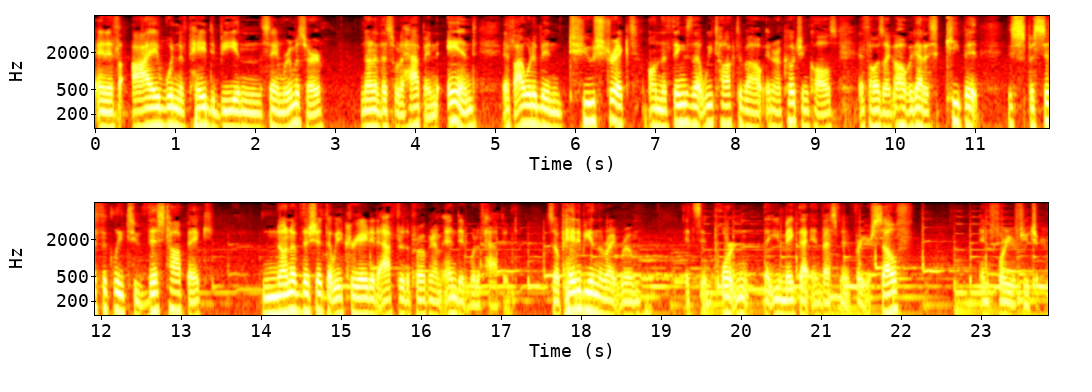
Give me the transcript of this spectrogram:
And if I wouldn't have paid to be in the same room as her, none of this would have happened. And if I would have been too strict on the things that we talked about in our coaching calls, if I was like, oh, we got to keep it specifically to this topic, none of the shit that we created after the program ended would have happened. So pay to be in the right room. It's important that you make that investment for yourself and for your future.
